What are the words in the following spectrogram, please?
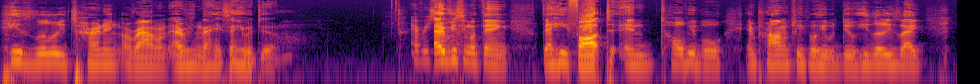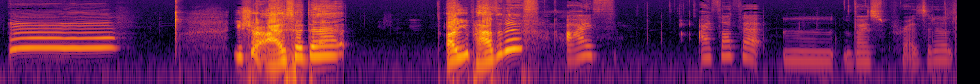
he's literally turning around on everything that he said he would do. every every single single thing that he fought and told people and promised people he would do. He literally's like, mm, "You sure I said that? Are you positive?" I, th- I thought that mm, Vice President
